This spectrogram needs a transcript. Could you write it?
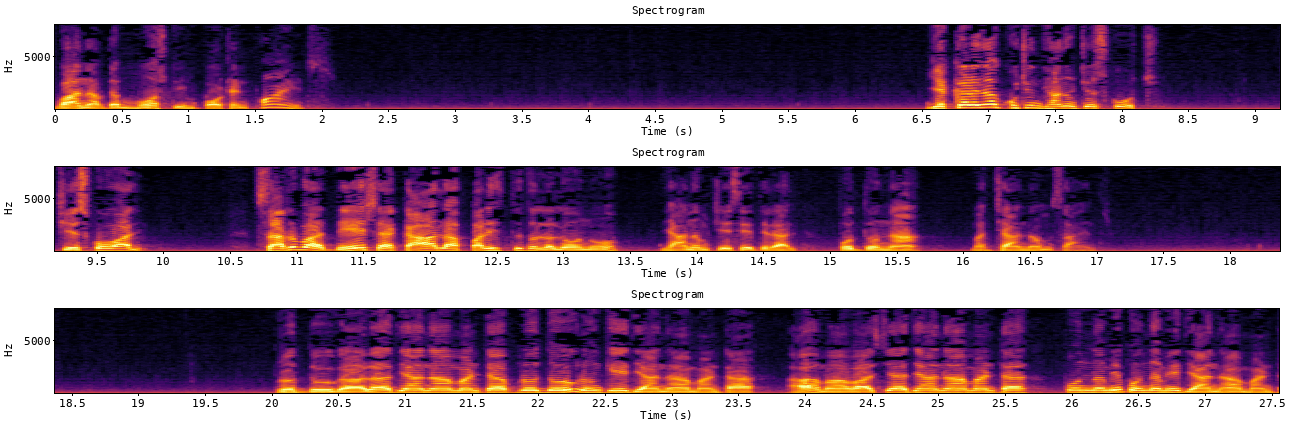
one of the most important points ఎక్కడైనా కూర్చుని ధ్యానం చేసుకోవచ్చు. చేసుకోవాలి. సర్వ దేశ కాల పరిస్థితులలోనూ ధ్యానం చేసే తీరాలి. పొద్దున్న మధ్యాహ్నం సాయంత్రం. ప్రొద్దుగాల ధ్యానమంట ధ్యానం ధ్యానమంట అమావాస్య ధ్యానమంట పున్నమి పున్నమి ధ్యానమంట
